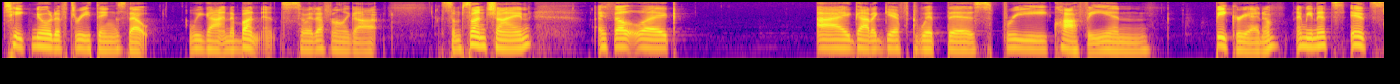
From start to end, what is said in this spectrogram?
take note of three things that we got in abundance. So I definitely got some sunshine. I felt like I got a gift with this free coffee and bakery item. I mean, it's it's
